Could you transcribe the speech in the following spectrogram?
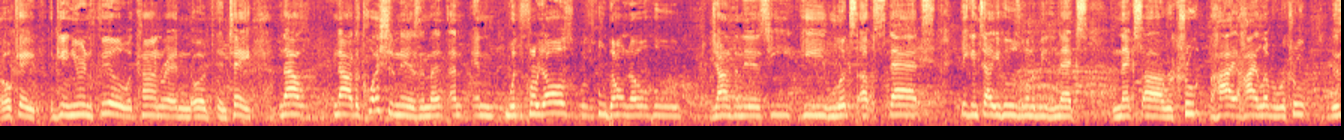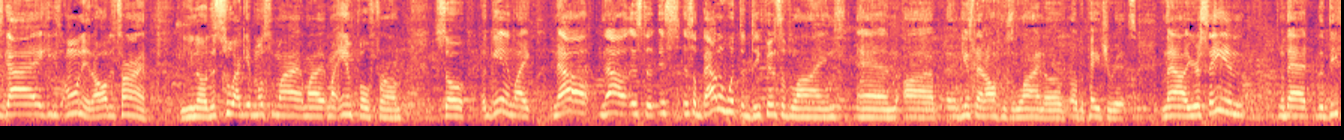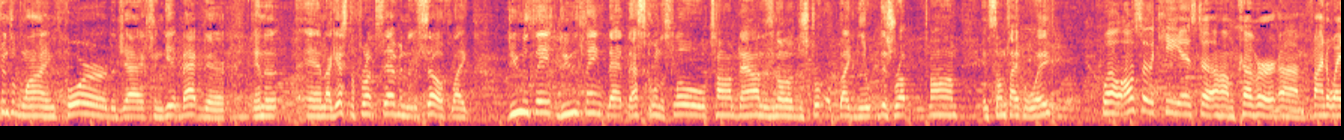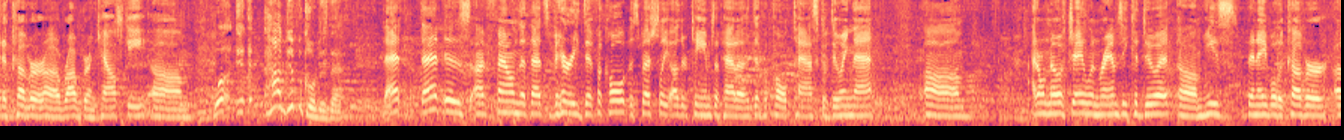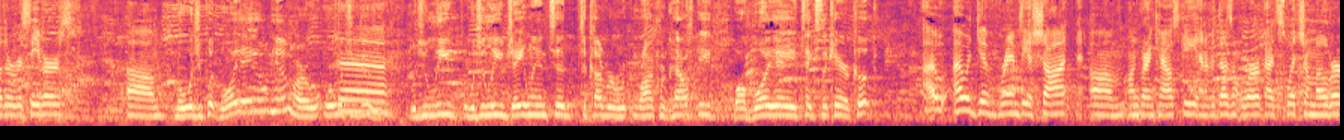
Okay, again, you're in the field with Conrad and, or, and Tay. Now, now the question is, and and, and with, for y'all who don't know who Jonathan is, he he looks up stats. He can tell you who's going to be the next next uh, recruit, high high level recruit. This guy, he's on it all the time. You know, this is who I get most of my my, my info from. So again, like now, now it's the it's it's a battle with the defensive lines and uh, against that offensive line of, of the Patriots. Now you're saying that the defensive line for the Jags can get back there, and the and I guess the front seven itself, like. Do you think? Do you think that that's going to slow Tom down? Is going to destroy, like, disrupt Tom in some type of way? Well, also the key is to um, cover, um, find a way to cover uh, Rob Gronkowski. Um, Well, it, how difficult is that? that that is, I've found that that's very difficult. Especially other teams have had a difficult task of doing that. Um, I don't know if Jalen Ramsey could do it. Um, he's been able to cover other receivers. But would you put Bouye on him, or what would you Uh, do? Would you leave? Would you leave Jalen to, to cover Rob Gronkowski while Bouye takes the care of Cook? I, I would give Ramsey a shot um, on Gronkowski, and if it doesn't work, I'd switch him over.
